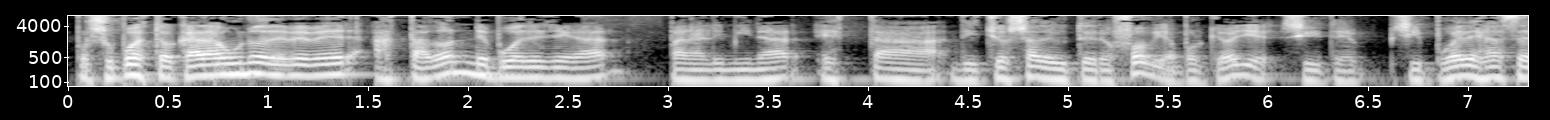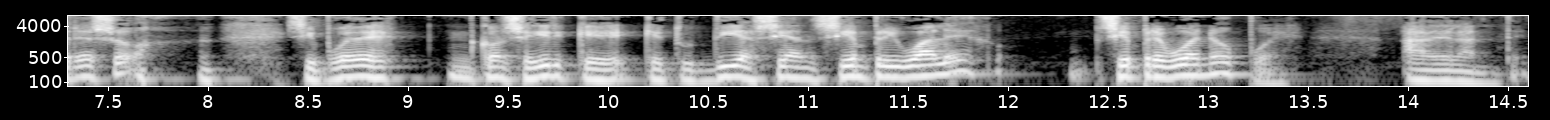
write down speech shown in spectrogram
Por supuesto, cada uno debe ver hasta dónde puede llegar para eliminar esta dichosa deuterofobia, porque oye, si, te, si puedes hacer eso, si puedes conseguir que, tus días sean siempre iguales, siempre buenos, pues adelante.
